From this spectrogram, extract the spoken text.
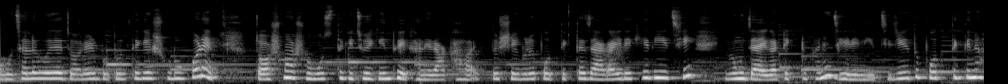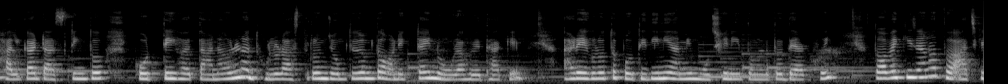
অগোছালো হয়ে যায় জলের বোতল থেকে শুরু করে চশমা সমস্ত কিছুই কিন্তু এখানে রাখা হয়। তো সেগুলো প্রত্যেকটা জায়গায় রেখে দিয়েছি এবং জায়গাটা একটুখানি ঝেড়ে নিচ্ছি। যেহেতু প্রত্যেক দিনে হালকা ডাস্টিং তো করতেই হয়, তা না হলে না ধুলোর আস্তরণ জমতে জমতে অনেকটাই নোংরা হয়ে থাকে। আর এগুলো তো প্রতিদিনই আমি মুছে নিই, তোমরা তো দেখোই। তবে কি জানো তো, আজকে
